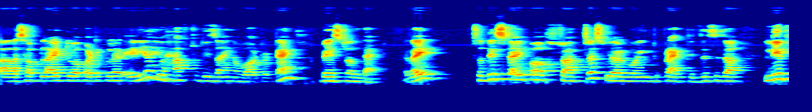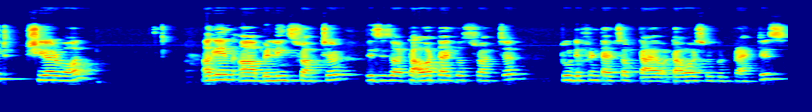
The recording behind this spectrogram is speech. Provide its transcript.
uh, supplied to a particular area. You have to design a water tank based on that, right? So this type of structures we are going to practice. This is a lift shear wall. Again, a building structure. This is a tower type of structure. Two different types of towers we could practice.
